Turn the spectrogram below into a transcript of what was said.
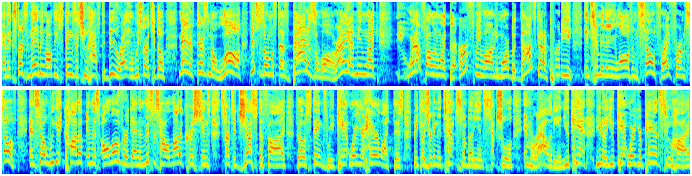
and it starts naming all these things that you have to do, right? And we start to go, man, if there's no law, this is almost as bad as a law, right? I mean, like, we're not following like the earthly law anymore, but God's got a pretty intimidating law of himself, right? For himself. And so we get caught up in this all over again. And this is how a lot of Christians start to justify those things where you can't wear your hair like this because you're going to tempt somebody in sexual immorality. And you can't, you know, you can't wear your pants too high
